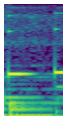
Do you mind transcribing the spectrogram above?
Bye.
